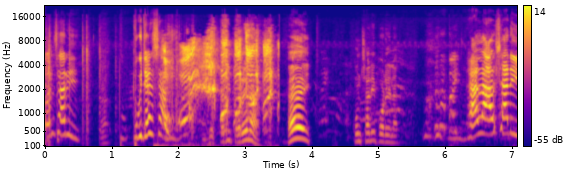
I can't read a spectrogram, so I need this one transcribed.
কোন শাড়ি? পূজার শাড়ি। যে শাড়ি পরে না? এই কোন শাড়ি পরে না? হ্যাঁ লাল শাড়ি।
